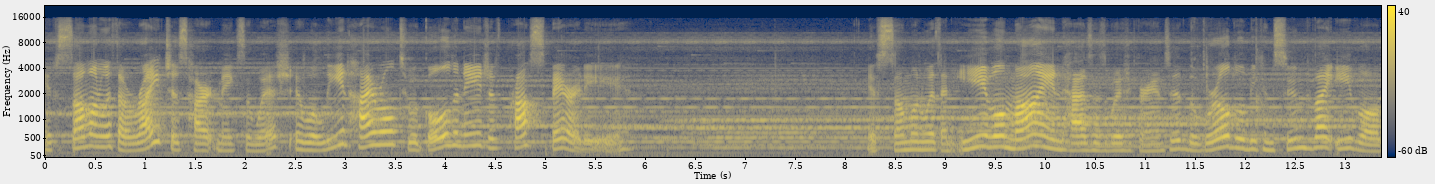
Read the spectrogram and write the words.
If someone with a righteous heart makes a wish, it will lead Hyrule to a golden age of prosperity. If someone with an evil mind has his wish granted, the world will be consumed by evil.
